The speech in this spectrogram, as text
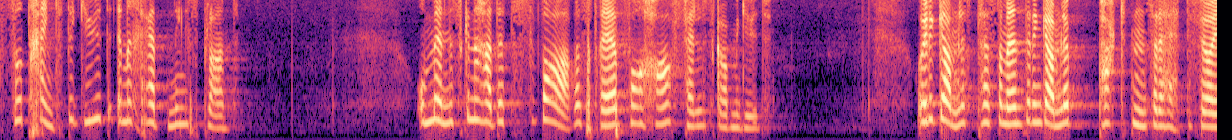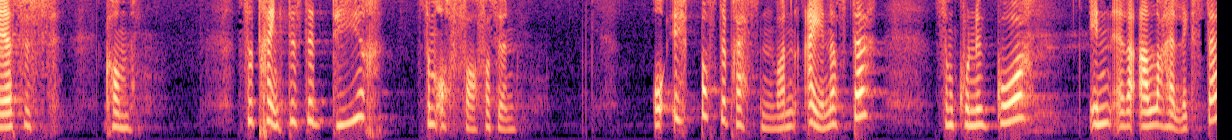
så trengte Gud en redningsplan. Og menneskene hadde et svare strev for å ha fellesskap med Gud. Og I Det gamle testamentet, den gamle pakten, som det heter før Jesus kom, så trengtes det dyr som offer for synd. Og ypperste presten var den eneste som kunne gå inn i det aller helligste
